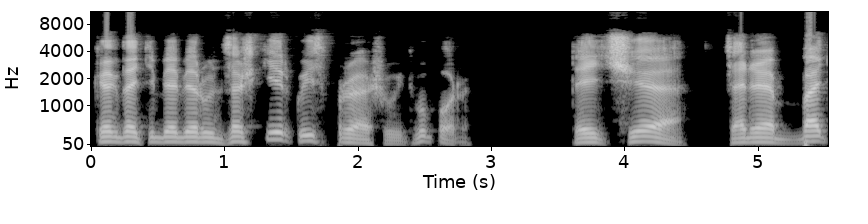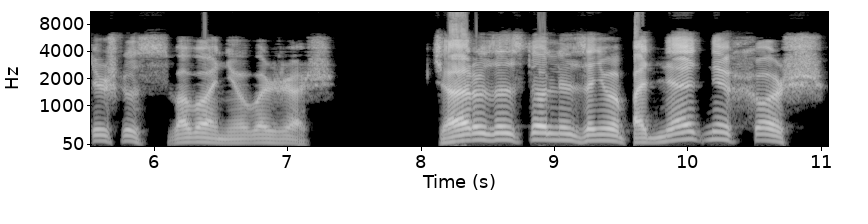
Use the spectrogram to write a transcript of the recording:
когда тебя берут за шкирку и спрашивают в упор. Ты че, царя-батюшку своего не уважаешь? Чару застольную за него поднять не хошь?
